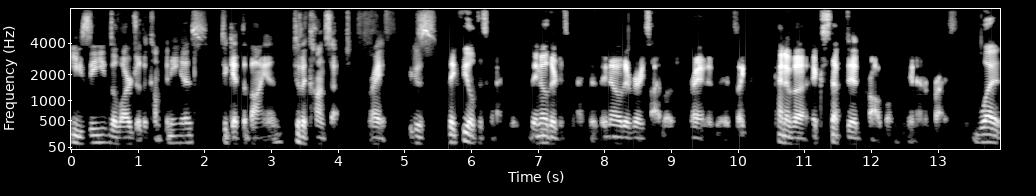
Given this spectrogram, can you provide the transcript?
easy the larger the company is to get the buy-in to the concept, right? Because they feel disconnected. They know they're disconnected. They know they're very siloed, right? It- It's like kind of a accepted problem in enterprise. What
